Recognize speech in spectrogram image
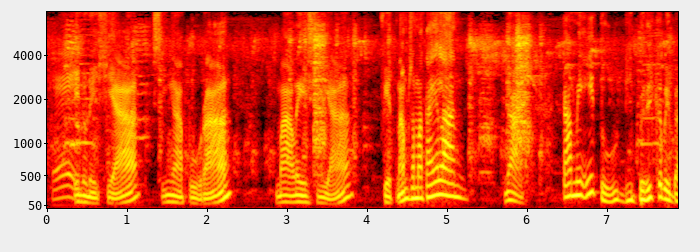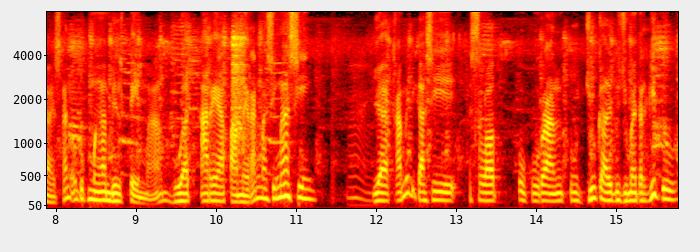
Oke. Indonesia, Singapura, Malaysia, Vietnam sama Thailand. Nah, kami itu diberi kebebasan untuk mengambil tema buat area pameran masing-masing. Hmm. Ya kami dikasih slot ukuran 7 kali 7 meter gitu.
